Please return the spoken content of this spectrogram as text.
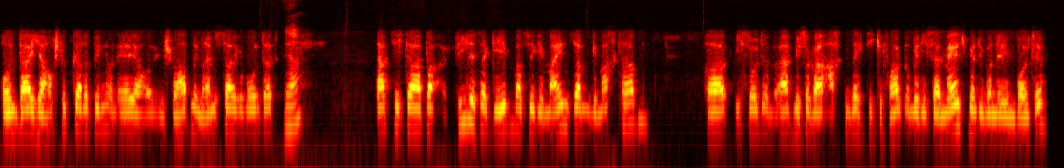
Und da ich ja auch Stuttgarter bin und er ja auch in Schwaben, in Remstal gewohnt hat, Ja. hat sich da vieles ergeben, was wir gemeinsam gemacht haben. Äh, ich sollte, er hat mich sogar 68 gefragt, ob ich nicht sein Management übernehmen wollte.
